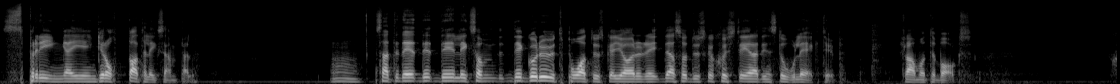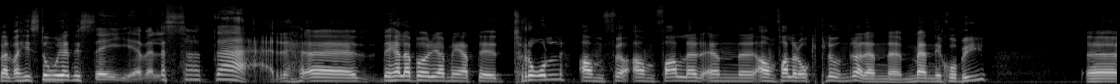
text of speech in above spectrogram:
springa i en grotta till exempel. Mm. Så att det, det, det, liksom, det går ut på att du ska göra det, alltså du ska justera din storlek typ fram och tillbaks. Själva historien mm. i sig är väl sådär. Eh, det hela börjar med att eh, troll anf anfaller, en, eh, anfaller och plundrar en eh, människoby. Eh,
